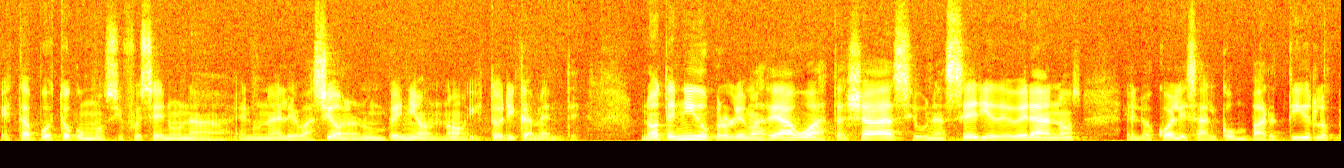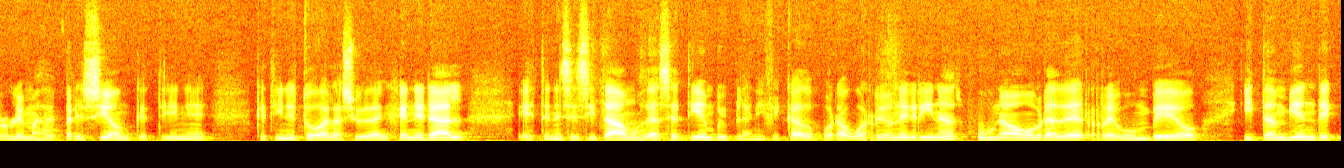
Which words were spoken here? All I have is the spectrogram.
está puesto como si fuese en una, en una elevación, en un peñón, ¿no? históricamente. No ha tenido problemas de agua hasta ya hace una serie de veranos en los cuales al compartir los problemas de presión que tiene, que tiene toda la ciudad en general, este, necesitábamos de hace tiempo y planificado por Aguas Negrinas una obra de rebombeo y también de,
